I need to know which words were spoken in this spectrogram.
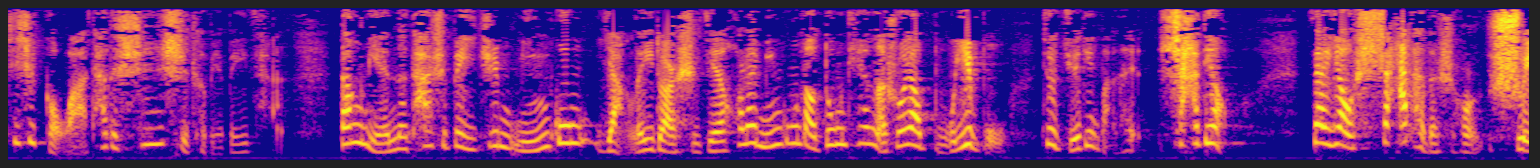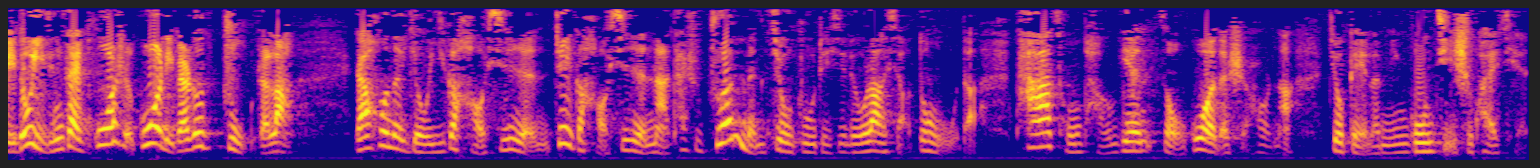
这只狗啊，它的身世特别悲惨。当年呢，它是被一只民工养了一段时间，后来民工到冬天了，说要补一补，就决定把它杀掉。在要杀它的时候，水都已经在锅上锅里边都煮着了。然后呢，有一个好心人，这个好心人呢，他是专门救助这些流浪小动物的。他从旁边走过的时候呢，就给了民工几十块钱。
